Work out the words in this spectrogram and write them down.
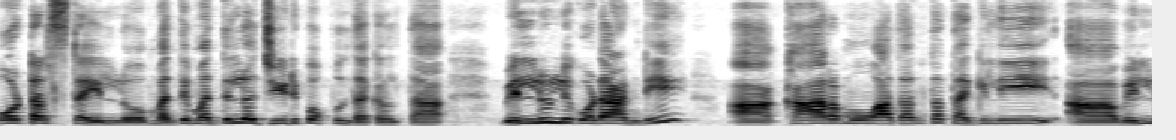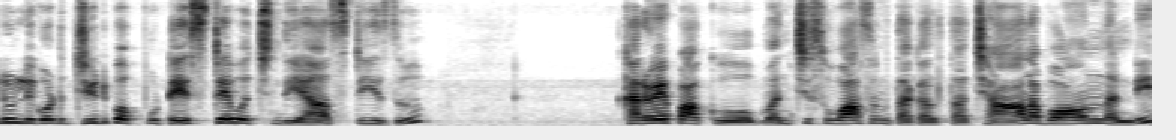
హోటల్ స్టైల్లో మధ్య మధ్యలో జీడిపప్పులు తగలుతా. వెల్లుల్లి కూడా అండి. ఆ కారము అదంతా తగిలి ఆ వెల్లుల్లి కూడా జీడిపప్పు టేస్టే వచ్చింది ఆ స్టీజు. కరివేపాకు మంచి సువాసన తగలుతా. చాలా బాగుందండి.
